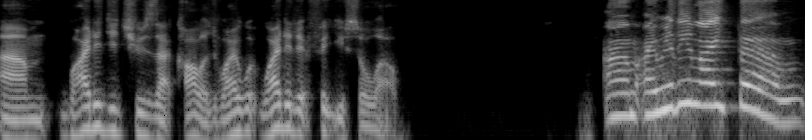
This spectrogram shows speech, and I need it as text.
Um, why did you choose that college? Why why did it fit you so well? Um, I really liked the um,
